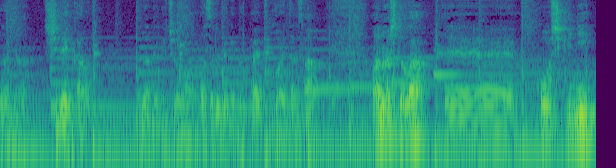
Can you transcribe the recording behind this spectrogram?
なんだ司令官なんだっけちょっと忘れたけどパイプ越えたさん。あの人は、えー、公式に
